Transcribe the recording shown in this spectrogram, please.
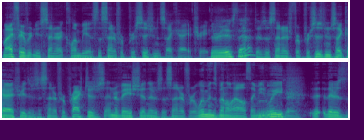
my favorite new center at Columbia is the Center for Precision Psychiatry. There is that? There's a center for precision psychiatry. There's a center for practice innovation. There's a center for women's mental health. I mean, we Amazing. th- there's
